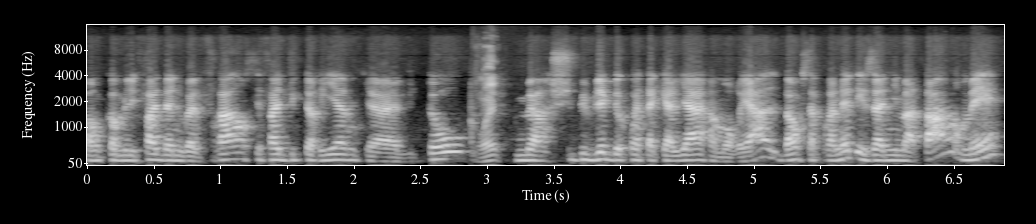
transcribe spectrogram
Donc, comme les fêtes de la Nouvelle-France, les fêtes victoriennes qu'il y a à Victo, Ouais. le marché public de Pointe-à-Calière à Montréal. Donc, ça prenait des animateurs, mais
